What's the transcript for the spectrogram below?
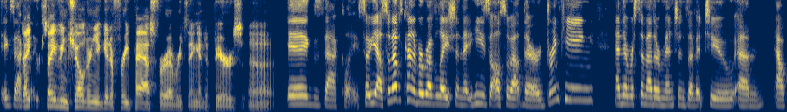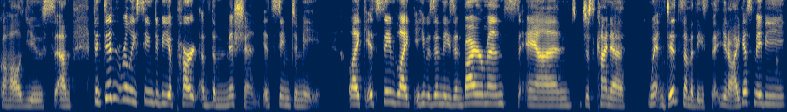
exactly. you're saving children, you get a free pass for everything. It appears. Uh, Exactly. So yeah, so that was kind of a revelation that he's also out there drinking, and there were some other mentions of it too, um, alcohol use, um, that didn't really seem to be a part of the mission. It seemed to me like it seemed like he was in these environments and just kind of went and did some of these things. You know, I guess maybe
